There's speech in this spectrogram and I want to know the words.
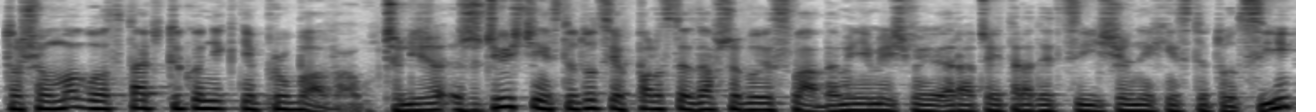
to się mogło stać, tylko nikt nie próbował. Czyli że rzeczywiście instytucje w Polsce zawsze były słabe. My nie mieliśmy raczej tradycji silnych instytucji,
